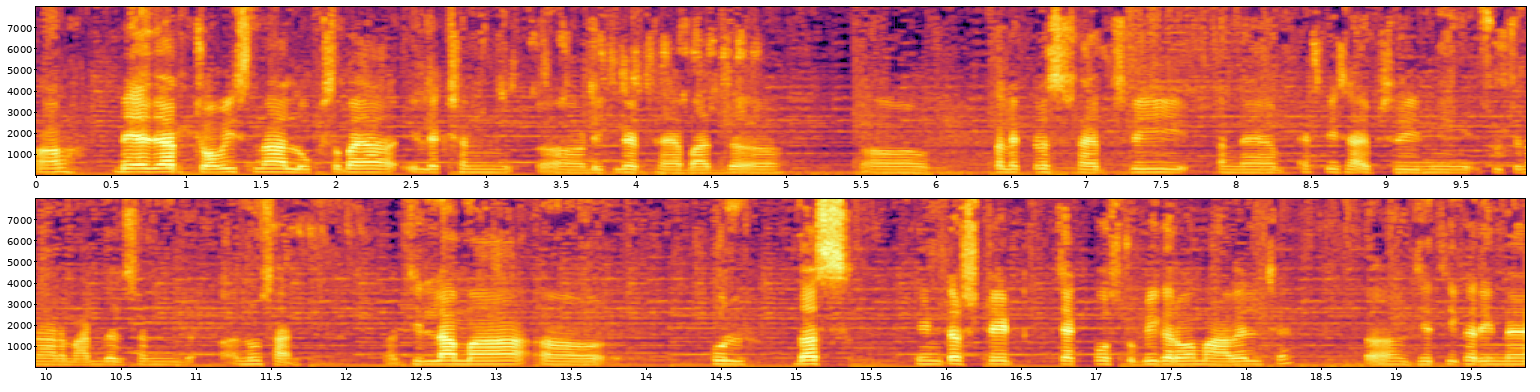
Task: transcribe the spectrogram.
બે હજાર ચોવીસના લોકસભા ઇલેક્શન ડિક્લેર થયા બાદ કલેક્ટર કલેક્ટર સાહેબશ્રી અને એસપી સાહેબશ્રીની સૂચના અને માર્ગદર્શન અનુસાર, જિલ્લામાં કુલ દસ ઇન્ટરસ્ટેટ ચેકપોસ્ટ ઊભી કરવામાં આવેલ છે. જેથી કરીને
